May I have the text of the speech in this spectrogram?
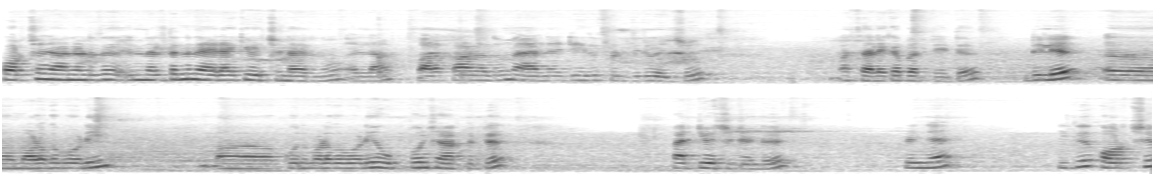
കുറച്ച് ഞാനെടുത്ത് ഇന്നലെ തന്നെ നേരാക്കി വെച്ചിട്ടുണ്ടായിരുന്നു. എല്ലാം വറക്കാനുള്ളതും മാരിനേറ്റ് ചെയ്ത് ഫ്രിഡ്ജിൽ വെച്ചു. മസാലയൊക്കെ പരത്തിയിട്ട്. ഇതിൽ മുളക് പൊടിയും കുരുമുളക് പൊടിയും ഉപ്പും ചേർത്തിട്ട് പരറ്റി വെച്ചിട്ടുണ്ട്. പിന്നെ ഇത് കുറച്ച്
